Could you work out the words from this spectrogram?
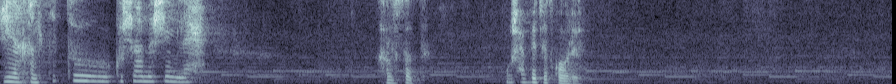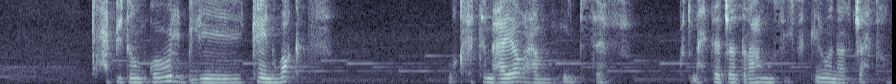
هي خلصت وكلشي ماشي مليح. خلصت. واش حبيتي تقولي؟ حبيت نقول بلي كاين وقت وقفت معايا وعاونتني بزاف. كنت محتاجة دراهم وسلفت لي وأنا رجعتهم.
